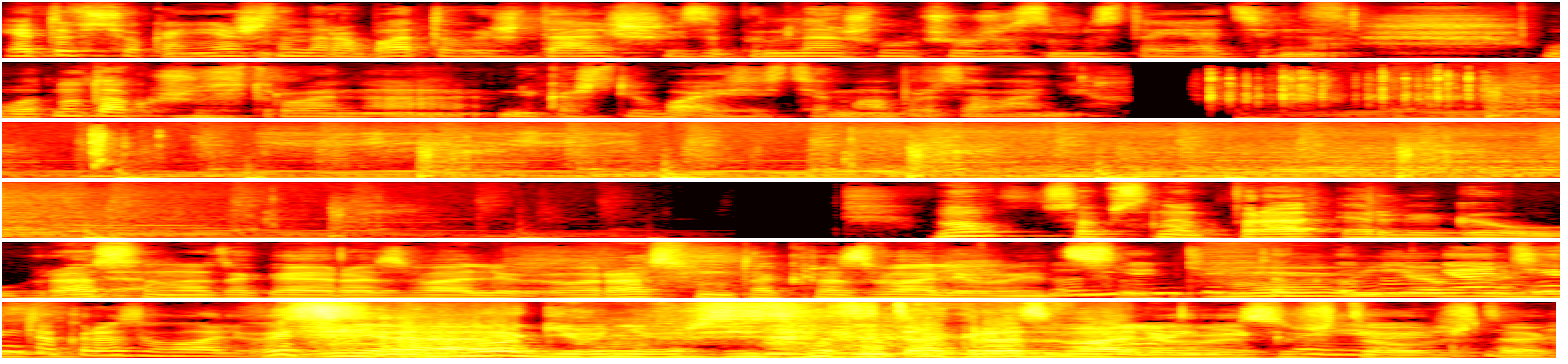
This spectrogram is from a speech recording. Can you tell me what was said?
Это все, конечно, нарабатываешь дальше и запоминаешь лучше уже самостоятельно. Вот, ну так уж устроена, мне кажется, любая система образования. Ну, собственно, про РГГУ. Раз да. она такая развали... раз он так разваливается. Ну, не, ну, так, ну, не один так разваливается. Нет, да. многие университеты так разваливаются, что уж так.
